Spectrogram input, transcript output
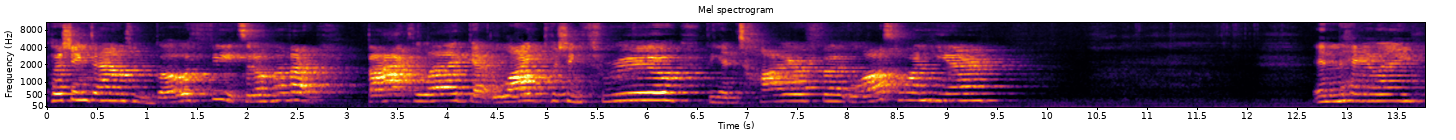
Pushing down through both feet. So don't let that back leg get light, pushing through the entire foot. Last one here. Inhaling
